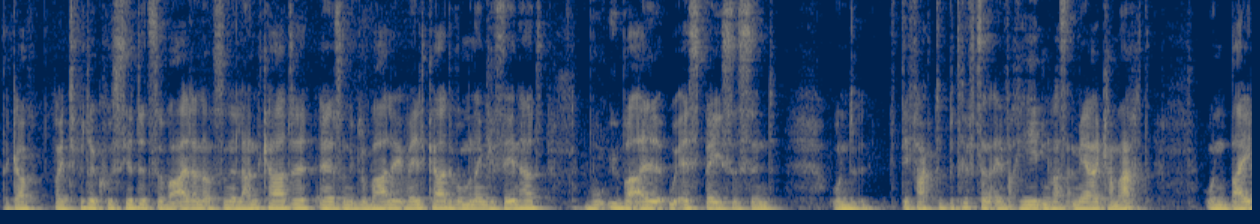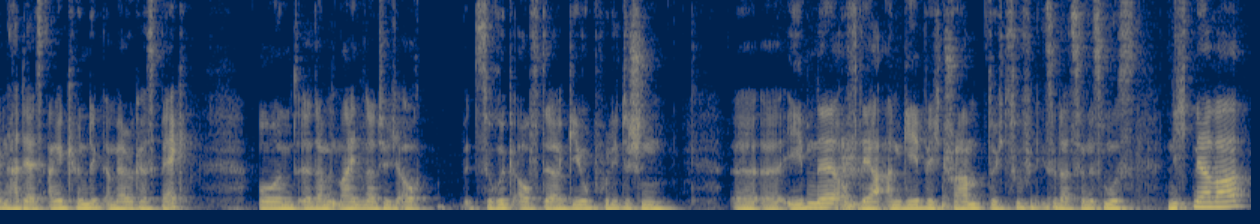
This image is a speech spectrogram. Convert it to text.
Da gab bei Twitter kursierte zur Wahl dann auch so eine Landkarte, äh, so eine globale Weltkarte, wo man dann gesehen hat, wo überall US-Bases sind. Und de facto betrifft es dann einfach jeden, was Amerika macht. Und Biden hat ja jetzt angekündigt, America's Back. Und äh, damit meint natürlich auch zurück auf der geopolitischen äh, äh, Ebene, auf der angeblich Trump durch zu viel Isolationismus nicht mehr war.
